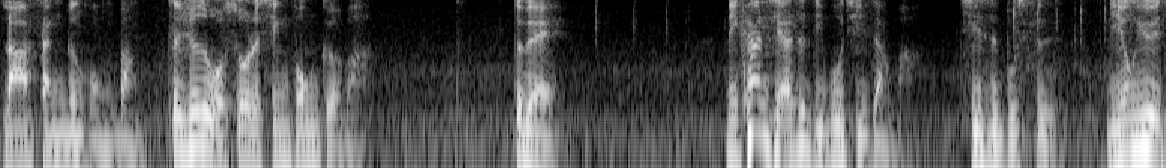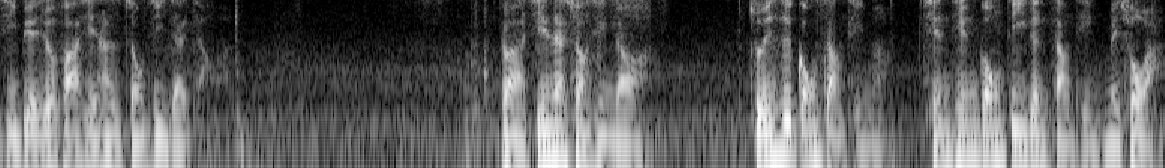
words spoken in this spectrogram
拉三根红棒，这就是我说的新风格嘛，对不对？你看起来是底部起涨嘛，其实不是。你用月级别就发现它是中继在涨啊，对吧？今天在创新高啊，昨天是攻涨停嘛，前天攻第一根涨停，没错吧？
